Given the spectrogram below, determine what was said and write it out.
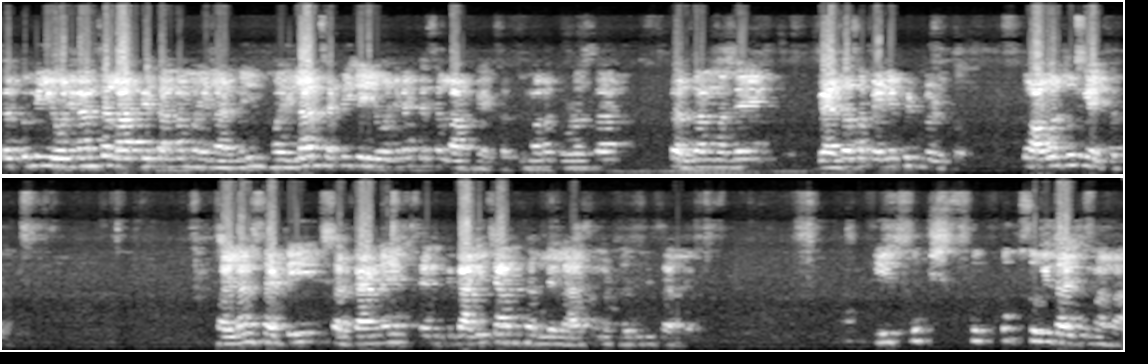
तर तुम्ही योजनांचा लाभ घेताना महिलांनी महिलांसाठी जे योजना आहे त्याचा लाभ घ्यायचा. तुम्हाला थोडासा कर्जांमध्ये व्याजाचा बेनिफिट मिळतो. तो आवर्जून घ्यायचा तुम्ही. महिलांसाठी सरकारने त्यांचे गाडी चान ठरलेला असं म्हटलं तरी चालेल. की खूप खूप सुविधा आहे तुम्हाला.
